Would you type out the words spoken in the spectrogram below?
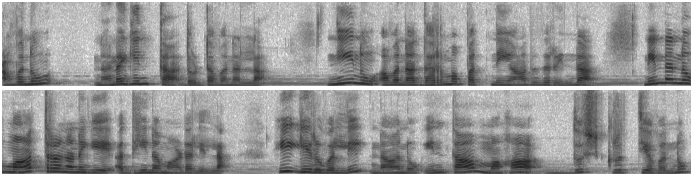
ಅವನು ನನಗಿಂತ ದೊಡ್ಡವನಲ್ಲ. ನೀನು ಅವನ ಧರ್ಮಪತ್ನಿ ಆದುದರಿಂದ ನಿನ್ನನ್ನು ಮಾತ್ರ ನನಗೆ ಅಧೀನ ಮಾಡಲಿಲ್ಲ. ಹೀಗಿರುವಲ್ಲಿ ನಾನು ಇಂಥ ಮಹಾ ದುಷ್ಕೃತ್ಯವನ್ನು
